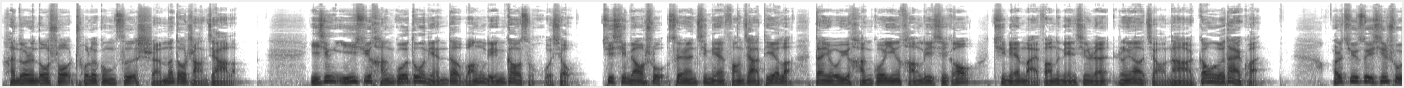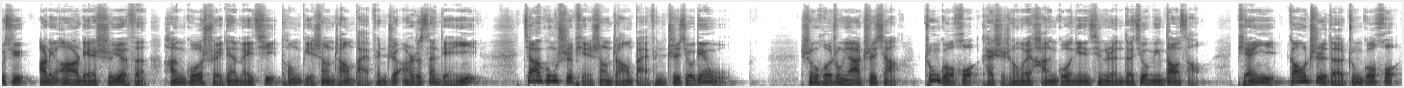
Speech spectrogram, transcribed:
很多人都说，除了工资，什么都涨价了。已经移居韩国多年的王林告诉胡秀，据其描述，虽然今年房价跌了，但由于韩国银行利息高，去年买房的年轻人仍要缴纳高额贷款。而据最新数据，二零二二年十月份，韩国水电煤气同比上涨百分之二十三点一，加工食品上涨百分之九点五。生活重压之下，中国货开始成为韩国年轻人的救命稻草。便宜高质的中国货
